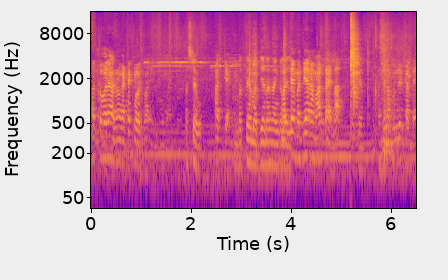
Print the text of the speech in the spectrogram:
ಹತ್ತುವರೆ ಹನ್ನೊಂದು ಗಂಟೆ ಕ್ಲೋಸ್ ಮಾಡಿ. ಅಷ್ಟೇ. ಅಷ್ಟೇ. ಮತ್ತೆ ಮಧ್ಯಾಹ್ನ ಸಾಯಂಕಾಲ ಮತ್ತೆ ಮಧ್ಯಾಹ್ನ ಮಾಡ್ತಾ ಇಲ್ಲ. ಅದನ್ನ ಅದೆಲ್ಲ ಮುಂದಿನ ಕತೆ.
